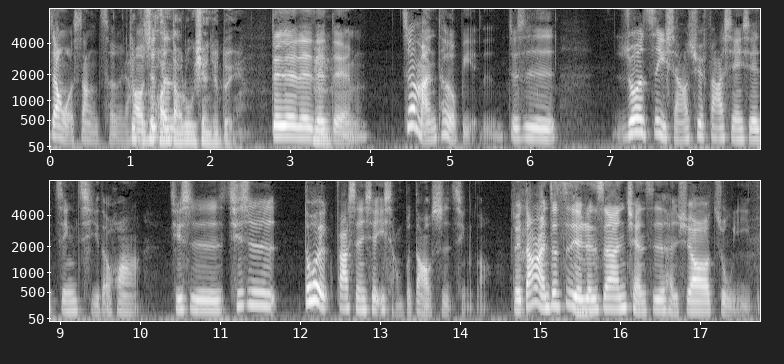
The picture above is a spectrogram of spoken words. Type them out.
让我上车，然后就环岛路线就对，对对对对对，这蛮特别的。就是如果自己想要去发现一些惊奇的话，其实其实都会发生一些意想不到的事情了。对，当然这自己的人身安全是很需要注意的。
